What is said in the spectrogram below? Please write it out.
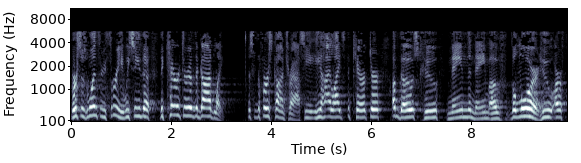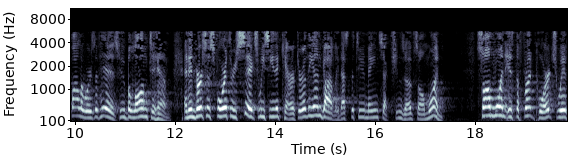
verses 1 through 3, we see the, the character of the godly. This is the first contrast. He, he highlights the character of those who name the name of the Lord, who are followers of His, who belong to Him. And in verses 4 through 6, we see the character of the ungodly. That's the two main sections of Psalm 1. Psalm 1 is the front porch with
